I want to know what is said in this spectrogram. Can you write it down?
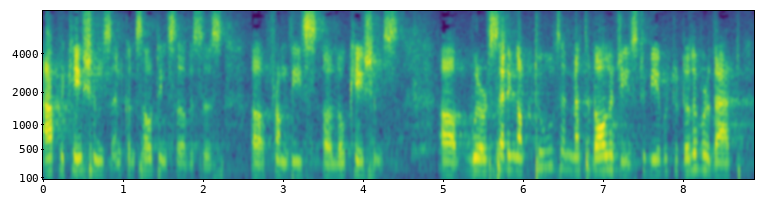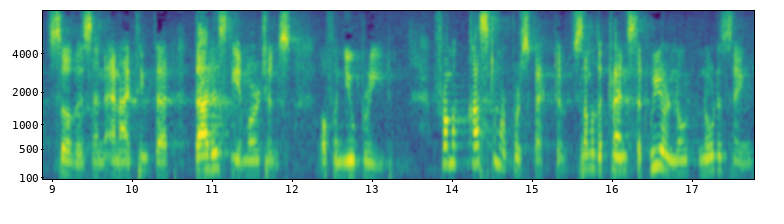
applications and consulting services uh, from these uh, locations. Uh, we're setting up tools and methodologies to be able to deliver that service, and, and I think that that is the emergence of a new breed. From a customer perspective, some of the trends that we are no noticing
